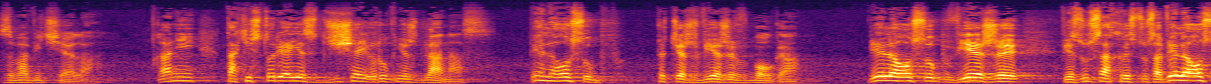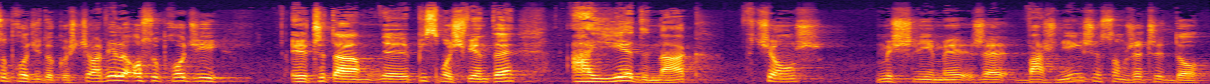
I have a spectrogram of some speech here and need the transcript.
Zbawiciela. Kochani, ta historia jest dzisiaj również dla nas. Wiele osób przecież wierzy w Boga. Wiele osób wierzy w Jezusa Chrystusa. Wiele osób chodzi do kościoła. Wiele osób chodzi, y, czyta y, Pismo Święte, a jednak wciąż myślimy, że ważniejsze są rzeczy do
